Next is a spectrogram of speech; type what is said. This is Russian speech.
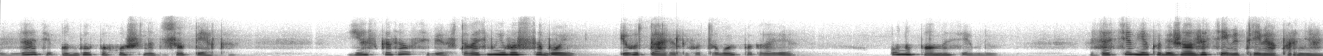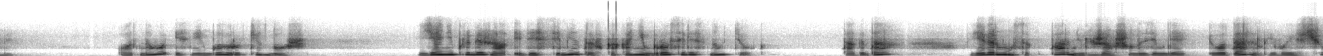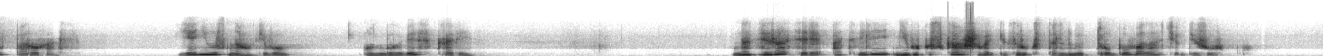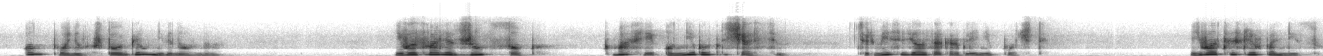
Сзади он был похож на Джобека. Я сказал себе, что возьму его с собой, и ударил его трубой по голове. Он упал на землю. Затем я побежал за теми тремя парнями. У одного из них был в руке нож. Я не пробежал и десяти метров, как они бросились на утёк. Тогда я вернулся к парню, лежавшему на земле, и ударил его еще пару раз. Я не узнал его. Он был весь в крови. Надзиратели отвели не выпускавшего из рук стальную трубу Валача в дежурку. Он понял, что убил невиновного. Его звали Джон Соп. К мафии он не был причастен. В тюрьме сидел за ограбление почты. Его отвезли в больницу,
